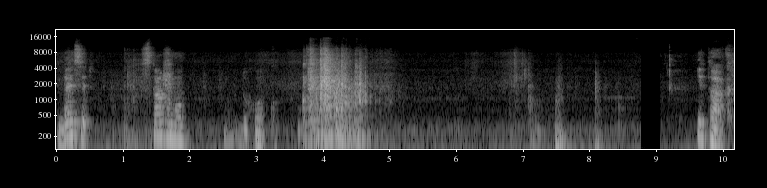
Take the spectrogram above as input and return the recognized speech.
10 ставимо в духовку. І так,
